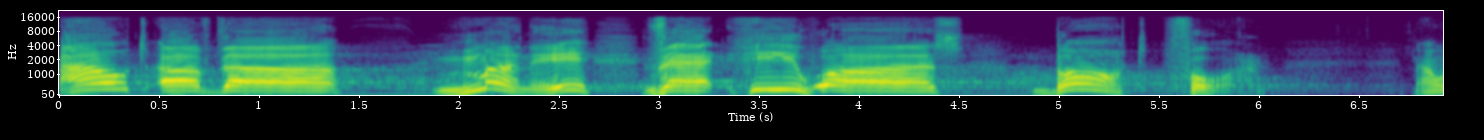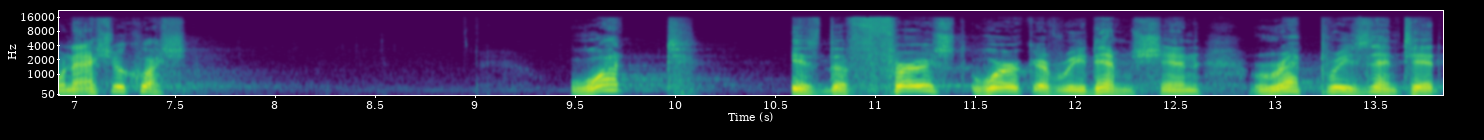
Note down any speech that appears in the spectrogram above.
Out of the money that he was bought for. Now, I want to ask you a question. What is the first work of redemption represented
